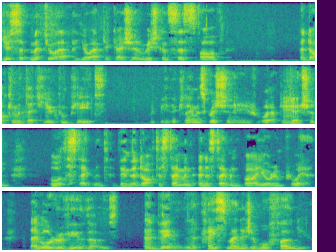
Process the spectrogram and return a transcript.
you submit your your application, which consists of a document that you complete, would be the claimant's questionnaire or application, mm-hmm. or the statement, then the doctor's statement and a statement by your employer. They will review those, and then the case manager will phone you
